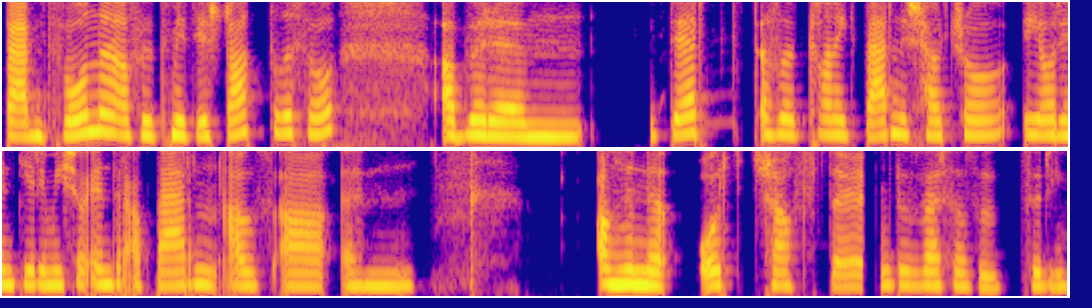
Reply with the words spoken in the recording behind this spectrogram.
Bern zu wohnen, also jetzt mit der Stadt oder so. Aber ähm, dort, also kann ich, Bern ist halt schon, ich orientiere mich schon eher an Bern als an ähm, anderen Ortschaften. Das wäre so also Zürich.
